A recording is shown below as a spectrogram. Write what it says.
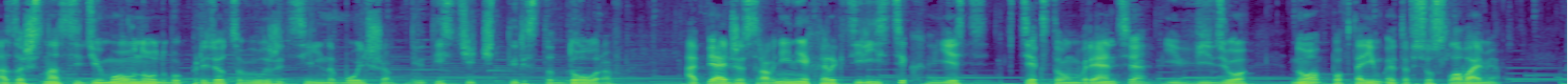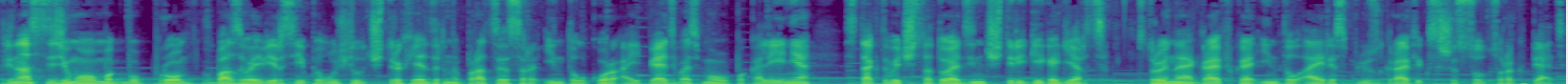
а за 16-дюймовый ноутбук придется выложить сильно больше – 2400 долларов. Опять же, сравнение характеристик есть в текстовом варианте и в видео, но повторим это все словами. 13-дюймовый MacBook Pro в базовой версии получил 4-ядерный процессор Intel Core i5 8 поколения с тактовой частотой 1,4 ГГц, встроенная графика Intel Iris Plus Graphics 645,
